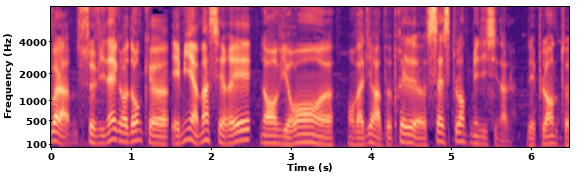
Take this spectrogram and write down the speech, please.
Voilà, ce vinaigre donc euh, est mis à macérer dans environ, on va dire à peu près euh, 16 plantes médicinales. Des plantes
